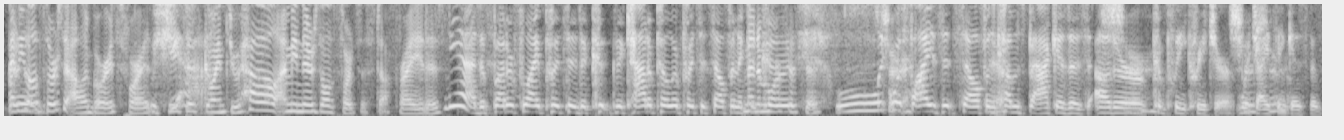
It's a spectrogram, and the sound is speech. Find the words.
I There's mean, all sorts of allegories for it. Jesus Yeah. going through hell. I mean, there's all sorts of stuff, right? There's Yeah, the butterfly puts it, the, the caterpillar puts itself in a Metamorphosis. cocoon, liquefies itself, and Yeah. comes back as this other Sure. complete creature, Sure, which I think is the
